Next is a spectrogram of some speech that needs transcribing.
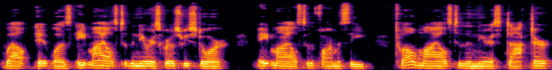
well, it was eight miles to the nearest grocery store, eight miles to the pharmacy, 12 miles to the nearest doctor,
